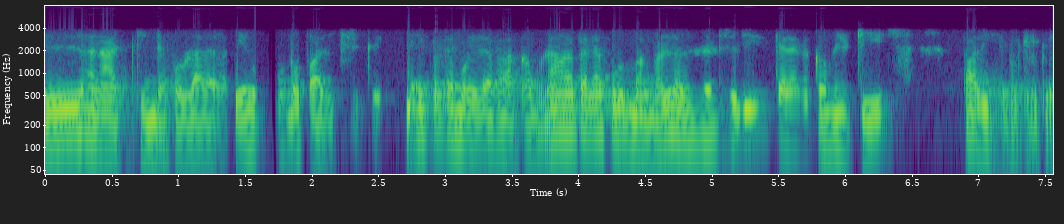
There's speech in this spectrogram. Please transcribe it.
எல்லா நாட்டின் பொருளாதாரத்தையும் ரொம்ப பாதிச்சிருக்கு. தனிப்பட்ட முறையில் பார்க்கணும்னா பல குடும்பங்கள் அது சொல்லி தனக்கு கம்யூனிட்டி பாதிக்கப்பட்டிருக்கு.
